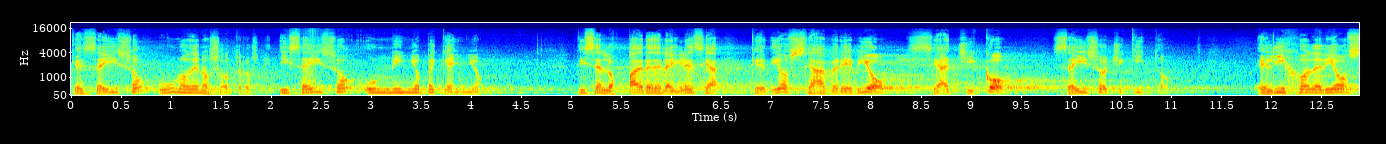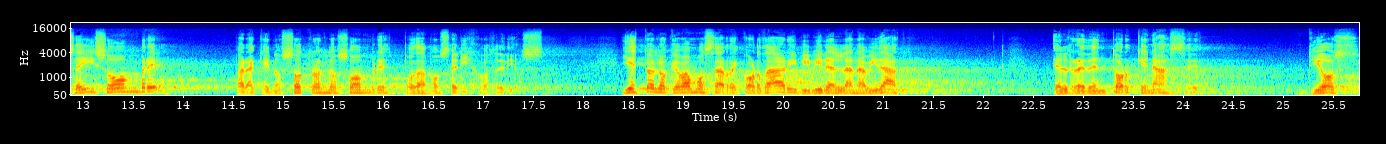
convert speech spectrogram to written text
que se hizo uno de nosotros y se hizo un niño pequeño. Dicen los padres de la iglesia que Dios se abrevió, se achicó, se hizo chiquito. El Hijo de Dios se hizo hombre para que nosotros los hombres podamos ser hijos de Dios. Y esto es lo que vamos a recordar y vivir en la Navidad. El Redentor que nace, Dios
